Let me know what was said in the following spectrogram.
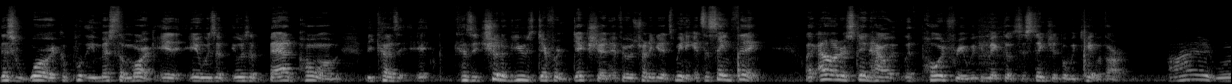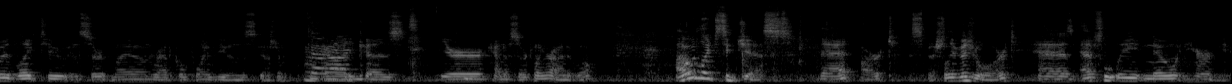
this word completely missed the mark. It, it was a it was a bad poem because it because it should have used different diction if it was trying to get its meaning. It's the same thing. Like I don't understand how with poetry we can make those distinctions, but we can't with art. I would like to insert my own radical point of view in the discussion Oh, Go God. ahead. because you're kind of circling around it, Will. I would like to suggest that art, especially visual art, has absolutely no inherent meaning.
